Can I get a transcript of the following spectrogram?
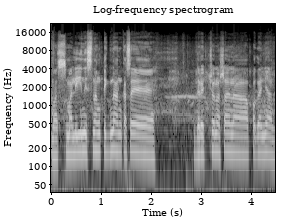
mas malinis ng tignan kasi diretso na siya na paganyan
